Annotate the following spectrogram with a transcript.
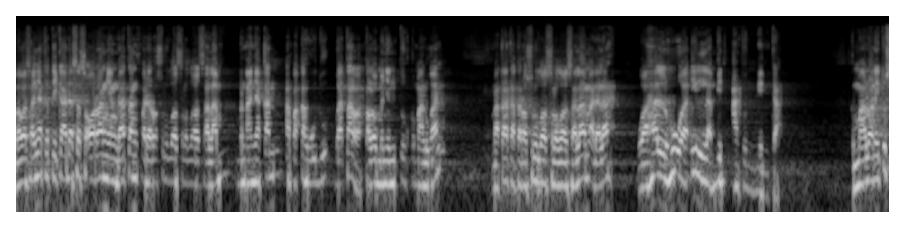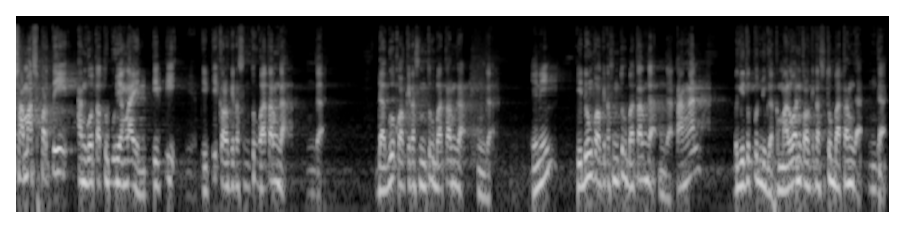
Bahwasanya ketika ada seseorang yang datang kepada Rasulullah SAW menanyakan apakah wudhu batal kalau menyentuh kemaluan maka kata Rasulullah SAW adalah wahal huwa illa bid'atun minka. Kemaluan itu sama seperti anggota tubuh yang lain pipi. Pipi kalau kita sentuh batal enggak enggak dagu kalau kita sentuh batal enggak enggak ini hidung kalau kita sentuh batal enggak enggak tangan begitupun juga kemaluan kalau kita sentuh batal enggak enggak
